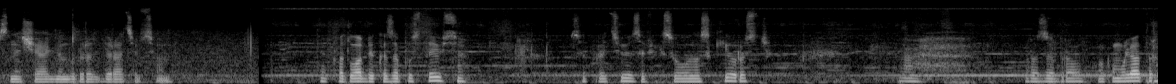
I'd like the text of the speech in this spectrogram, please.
Значально буду розбиратися в цьому. Так, от лабіка запустився. Все працює, зафіксована скорость. Розібрав акумулятор.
